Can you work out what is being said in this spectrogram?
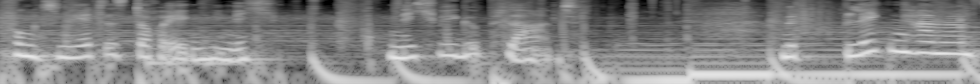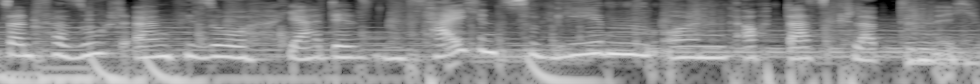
funktioniert es doch irgendwie nicht. Nicht wie geplant. Mit Blicken haben wir uns dann versucht, irgendwie so ja, ein Zeichen zu geben und auch das klappte nicht.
